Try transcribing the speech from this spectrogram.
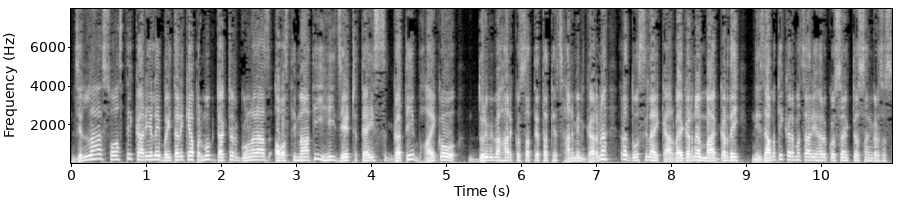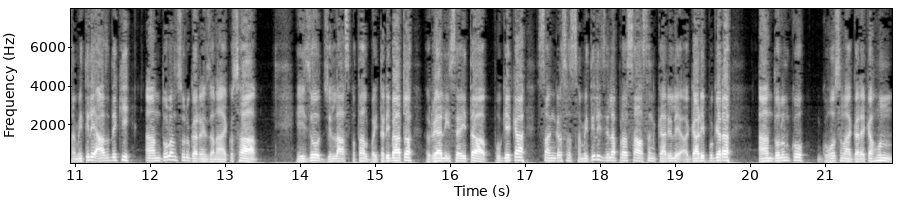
जिल्ला स्वास्थ्य कार्यालय बैतडीका प्रमुख डाक्टर गुणराज अवस्थीमाथि यही जेठ तेइस गते भएको दुर्व्यवहारको सत्य तथ्य छानबिन गर्न र दोषीलाई कारवाही गर्न माग गर्दै निजामती कर्मचारीहरूको संयुक्त संघर्ष समितिले आजदेखि आन्दोलन शुरू गर्ने जनाएको छ। हिजो जिल्ला अस्पताल बैतडीबाट र्याली सहित पुगेका संघर्ष समितिले जिल्ला प्रशासन कार्यालय अगाडि पुगेर आन्दोलनको घोषणा गरेका हुन्।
